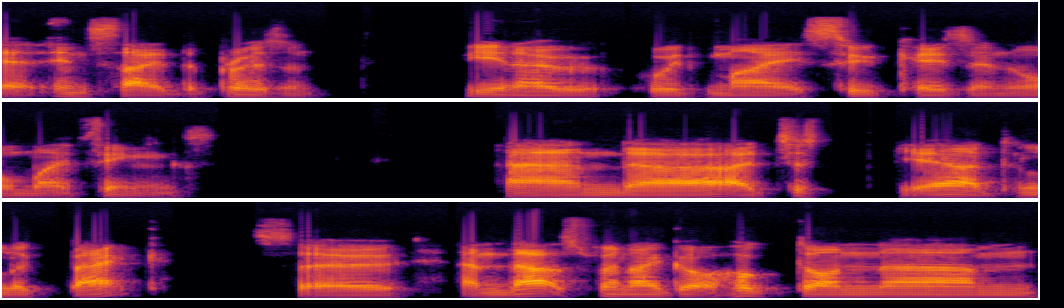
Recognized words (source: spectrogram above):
uh, inside the prison. You know, with my suitcase and all my things, and uh, I just yeah, I didn't look back. So, and that's when I got hooked on um,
